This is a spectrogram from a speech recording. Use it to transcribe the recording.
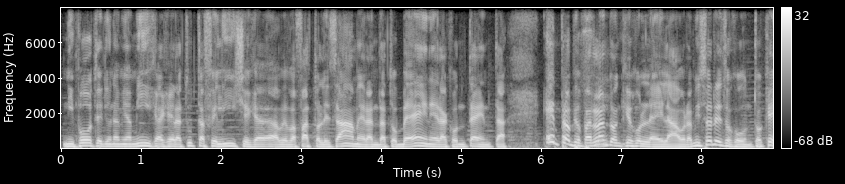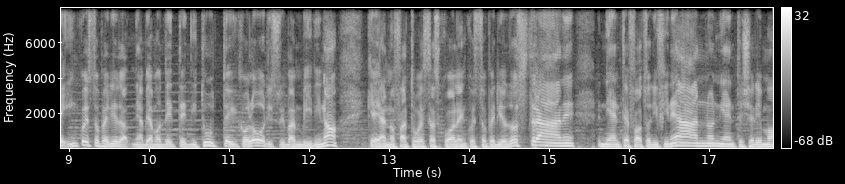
nipote di una mia amica che era tutta felice che aveva fatto l'esame, era andato bene, era contenta. E proprio parlando anche con lei, Laura, mi sono reso conto che in questo periodo ne abbiamo dette di tutti i colori sui bambini, no? Che hanno fatto questa scuola in questo periodo strane, niente foto di fine anno, niente cerimonie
